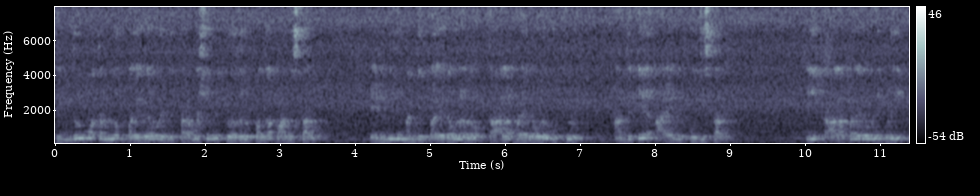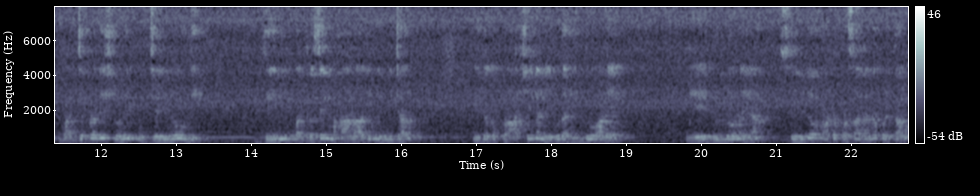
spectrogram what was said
హిందూ మతంలో భైరవుడిని పరమశివుని క్రోధ రూపంగా భావిస్తారు. ఎనిమిది మంది భైరవులలో కాలభైరవుడు ముఖ్యుడు. అందుకే ఆయన్ని పూజిస్తారు. ఈ కాలభైరవుని గుడి మధ్యప్రదేశ్లోని ఉజ్జయినిలో ఉంది. దీన్ని భద్రసేన్ మహారాజు నిర్మించారు. ఇదొక ప్రాచీన నిగుడ హిందూ ఆలయం. ఏ గుళ్ళోనైనా స్వీటో హాటో ప్రసాదంగా పెడతారు.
